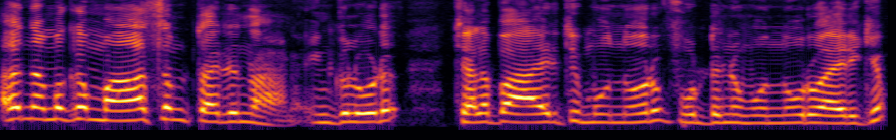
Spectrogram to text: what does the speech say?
അത് നമുക്ക് മാസം തരുന്നതാണ്. ഇൻക്ലൂഡ് ചിലപ്പോൾ ആയിരത്തി മുന്നൂറും ഫുഡിന് മുന്നൂറും ആയിരിക്കും.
